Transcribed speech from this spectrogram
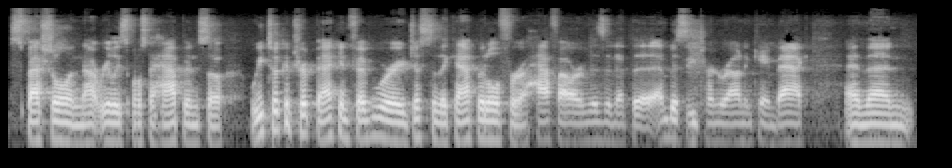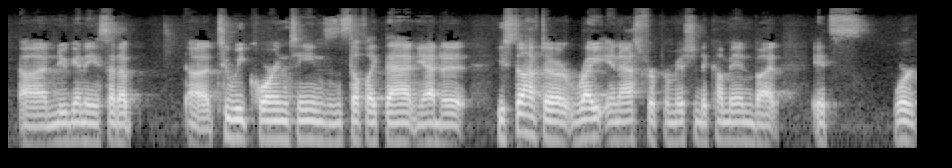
special and not really supposed to happen. So we took a trip back in February just to the capital for a half hour visit at the embassy, turned around and came back. And then uh, New Guinea set up uh, two week quarantines and stuff like that. And you had to, you still have to write and ask for permission to come in, but it's we're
